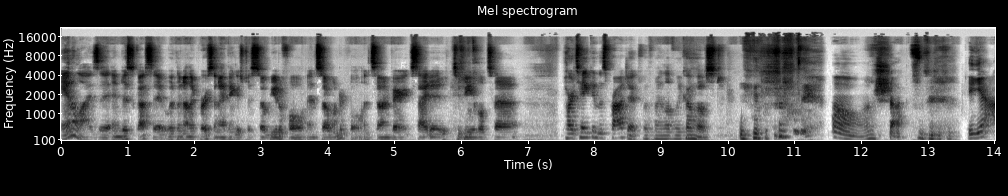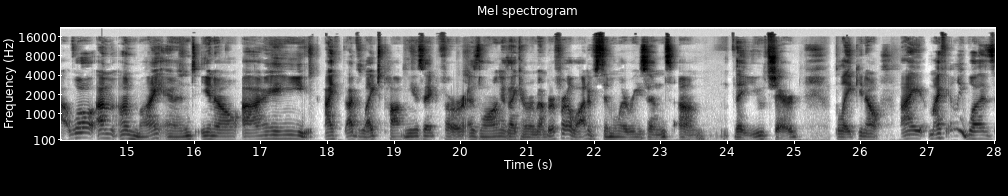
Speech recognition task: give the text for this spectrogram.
analyze it and discuss it with another person i think is just so beautiful and so wonderful. And so i'm very excited to be able to partake in this project with my lovely co-host. Oh shucks. Yeah, well, um, on my end, you know, I I I've liked pop music for as long as I can remember for a lot of similar reasons um, that you shared, Blake. You know, I my family was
